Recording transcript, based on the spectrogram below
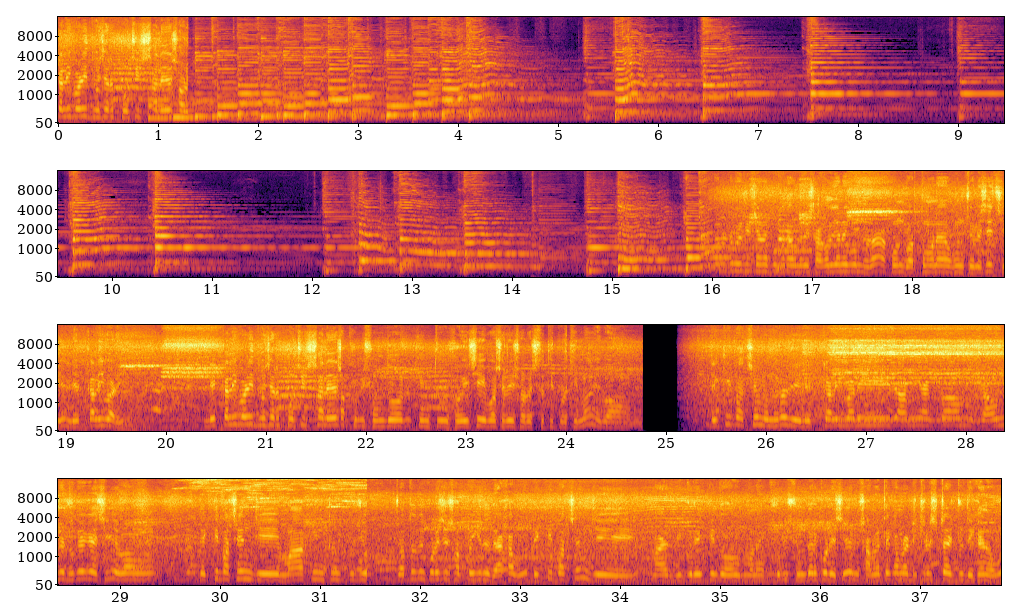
কালীবাড়ি দু হাজার পঁচিশ সালে স্বাগত জানাই বন্ধুরা। এখন বর্তমানে এখন চলে এসেছি লেক কালীবাড়ি। লেক কালীবাড়ি দু হাজার পঁচিশ সালে খুবই সুন্দর কিন্তু হয়েছে এবছরে সরস্বতী প্রতিমা এবং দেখতেই পাচ্ছেন বন্ধুরা যে কালীবাড়ির আমি একদম গ্রাউন্ডে ঢুকে গেছি এবং দেখতে পাচ্ছেন যে মা কিন্তু পুজো যতদূর করেছে সবটাই কিন্তু দেখাবো। দেখতে পাচ্ছেন যে মায়ের বিগ্রহে কিন্তু মানে খুবই সুন্দর করেছে। সামনে থেকে আমরা ডিটেলসটা একটু দেখে নেব।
